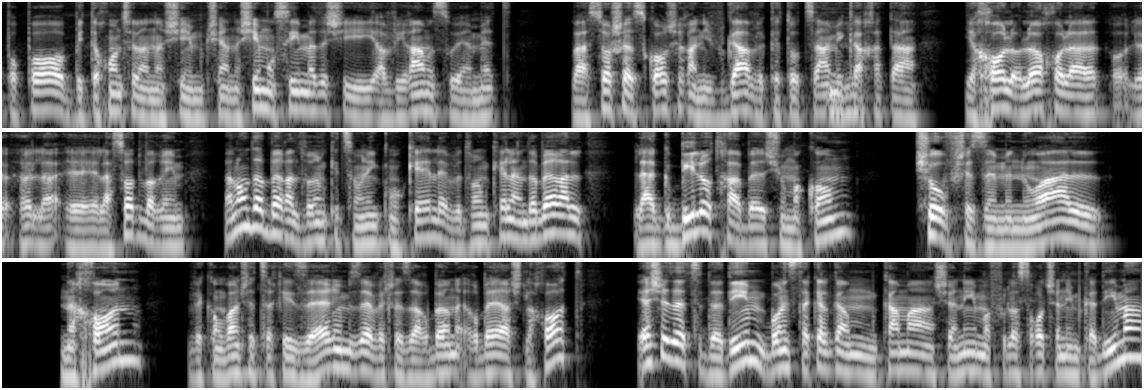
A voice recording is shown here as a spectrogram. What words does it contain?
אפרופו ביטחון של אנשים, כשאנשים עושים איזושהי אווירה מסוימת, והסושיאל סקור שלך נפגע, וכתוצאה Mhm. מכך אתה יכול או לא יכול אה, לעשות דברים, אני לא מדבר על דברים קיצוניים כמו כלא ודברים כאלה, אני מדבר על להגביל אותך באיזשהו מקום, שוב, שזה מנוהל נכון, וכמובן שצריך להיזהר עם זה, ויש לזה הרבה, הרבה השלכות. יש לזה צדדים, בוא נסתכל גם כמה שנים, אפילו עשרות שנים קדימה,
